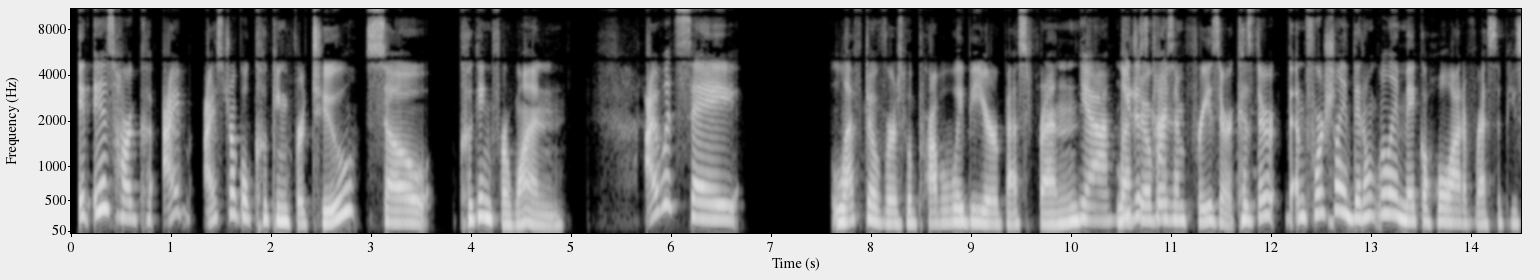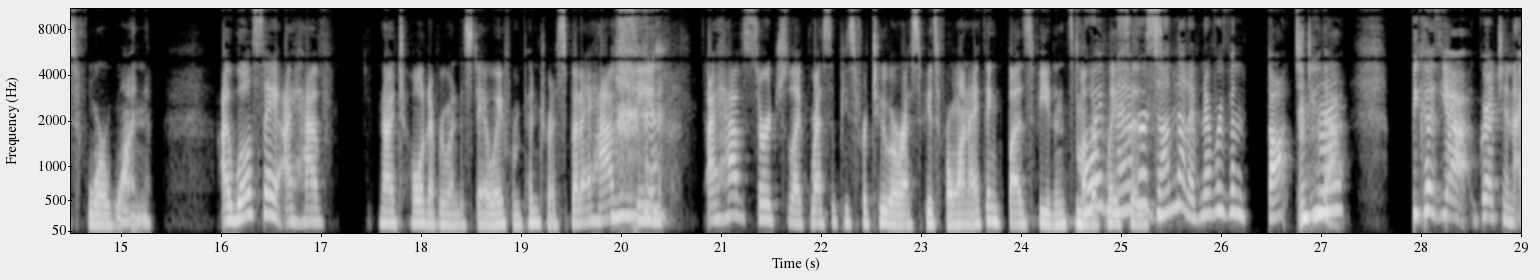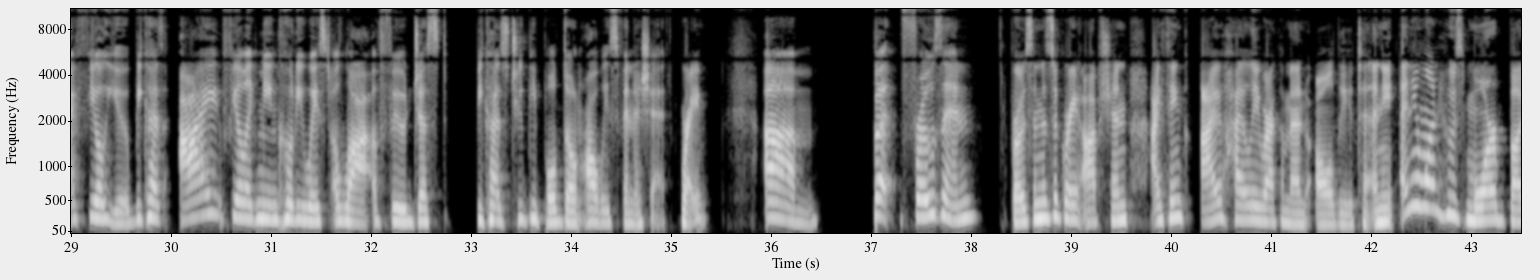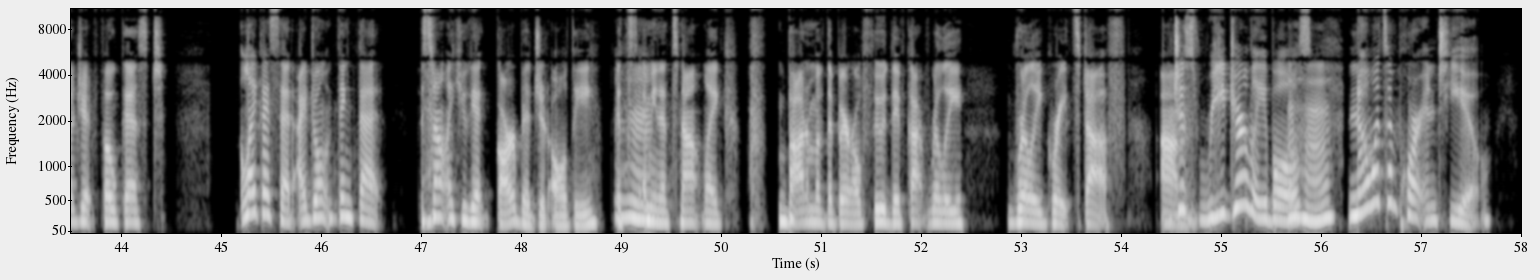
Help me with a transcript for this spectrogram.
It is hard. I I struggle cooking for two, so cooking for one, I would say leftovers would probably be your best friend. Yeah, leftovers kind- and freezer because they're unfortunately they don't really make a whole lot of recipes for one. I will say I have. Now I told everyone to stay away from Pinterest, but I have seen. I have searched like recipes for two or recipes for one. I think BuzzFeed and some oh, other I've places. never done that. I've never even thought to do Mhm. that. Because yeah, Gretchen, I feel you because I feel like me and Cody waste a lot of food just because two people don't always finish it. right. Um, but frozen, Frozen is a great option. I think I highly recommend Aldi to any anyone who's more budget focused. like I said, I don't think that it's not like you get garbage at Aldi. It's I Mhm. mean, it's not like bottom of the barrel food. They've got really, really great stuff. Um, Just read your labels. mhm. know what's important to you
